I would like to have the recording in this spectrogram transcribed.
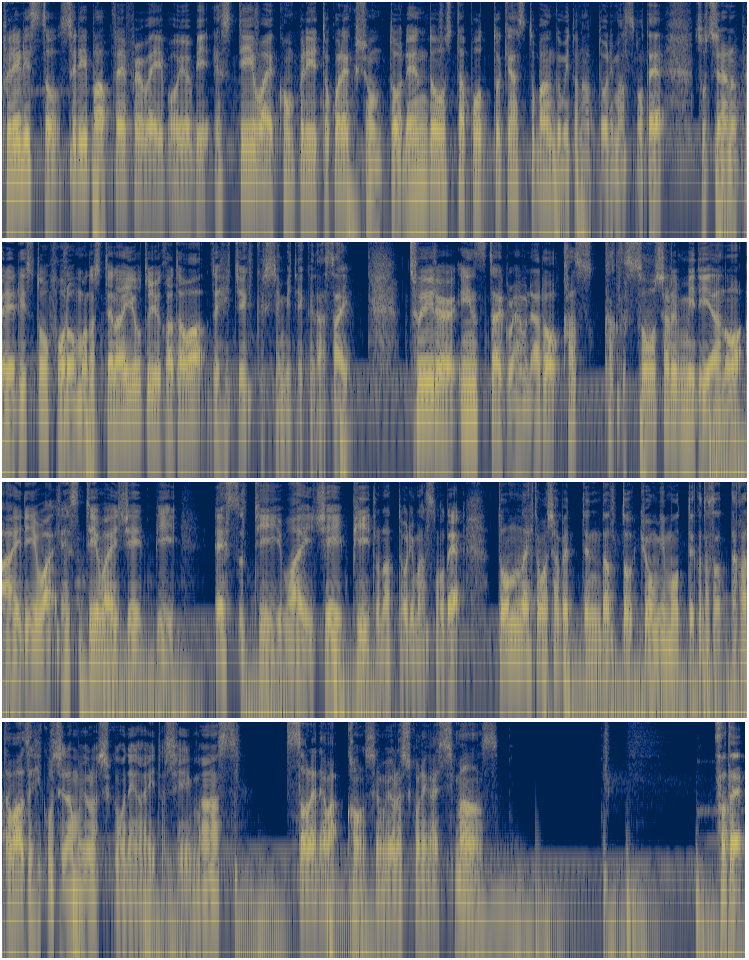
プレイリスト Sleep Up Favorite Wave および STY コンプリートコレクションと連動したポッドキャスト番組となっておりますので、そちらのプレイリストをフォローまだしてないよという方はぜひチェックしてみてください。Twitter、Instagram など各ソーシャルメディアの ID は STYJP STYJP となっておりますので、どんな人が喋ってんだと興味持ってくださった方は、ぜひこちらもよろしくお願いいたします。それでは、今週もよろしくお願いします。さて、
